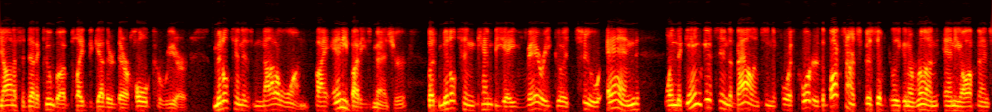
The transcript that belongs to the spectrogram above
Giannis Antetokounmpo have played together their whole career. Middleton is not a one by anybody's measure, but Middleton can be a very good two. And when the game gets into balance in the fourth quarter, the Bucks aren't specifically going to run any offense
